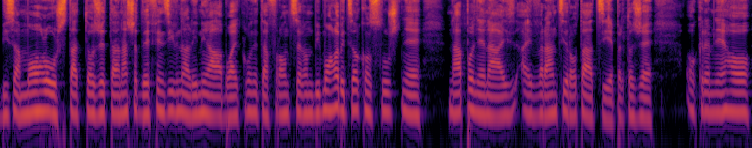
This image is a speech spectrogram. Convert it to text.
by sa mohlo už stať to, že tá naša defenzívna línia alebo aj kľudne tá front seven by mohla byť celkom slušne naplnená aj, aj v rámci rotácie, pretože okrem neho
